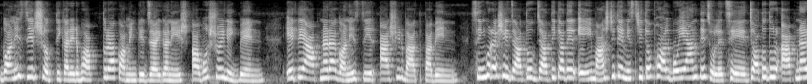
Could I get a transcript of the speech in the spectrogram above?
গণেশজির সত্যিকারের ভক্তরা কমেন্টে জয় গণেশ অবশ্যই লিখবেন। এতে আপনারা গণেশজির আশীর্বাদ পাবেন। সিংহরাশি জাতক জাতিকাদের এই মাসটিতে মিশ্রিত ফল বয়ে আনতে চলেছে। যতদূর আপনার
